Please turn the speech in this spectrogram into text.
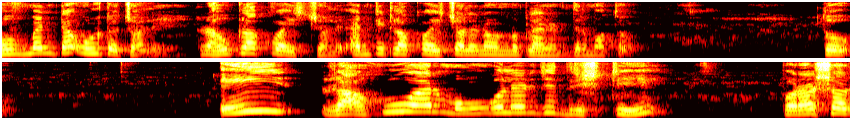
মুভমেন্টটা উল্টো চলে, রাহু ক্লকওয়াইজ চলে অ্যান্টি ক্লকওয়াইজ চলে না অন্য প্ল্যানেটদের মতো। তো এই রাহু আর মঙ্গলের যে দৃষ্টি, পরাশর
